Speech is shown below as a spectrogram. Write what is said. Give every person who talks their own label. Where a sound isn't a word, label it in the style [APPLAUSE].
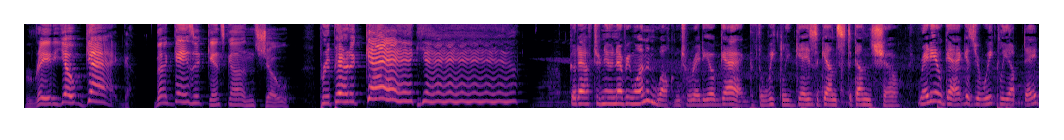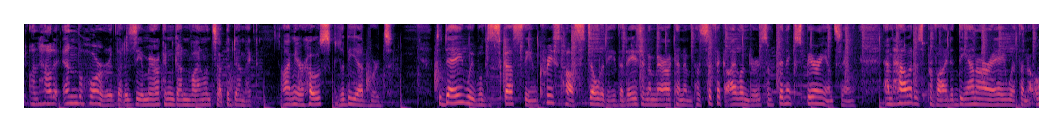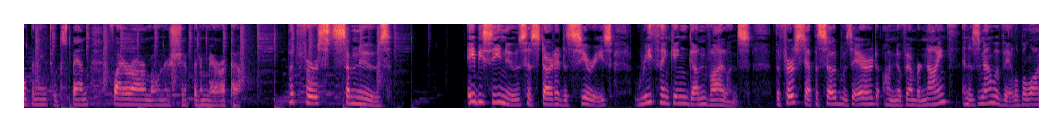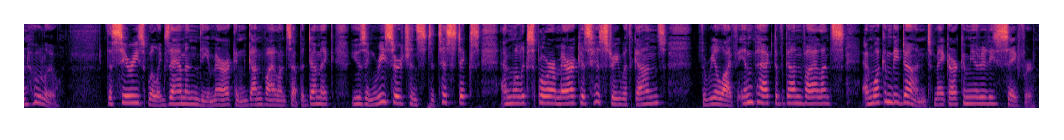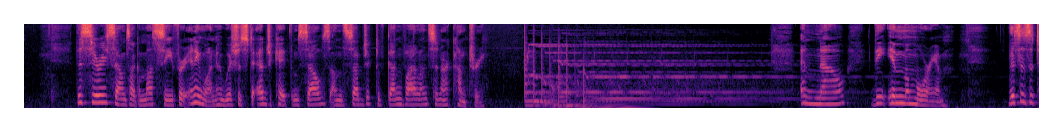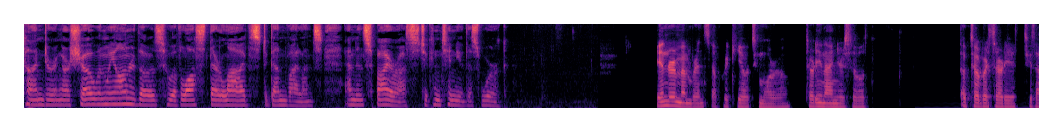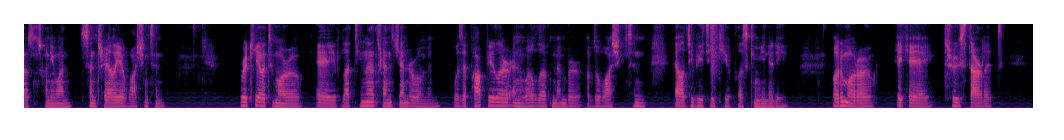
Speaker 1: Radio Gag, the Gays Against Guns show. Prepare to gag, yeah.
Speaker 2: Good afternoon, everyone, and welcome to Radio Gag, the weekly Gays Against Guns show. Radio Gag is your weekly update on how to end the horror that is the American gun violence epidemic. I'm your host, Libby Edwards. Today, we will discuss the increased hostility that Asian American and Pacific Islanders have been experiencing and how it has provided the NRA with an opening to expand firearm ownership in America. But first, some news. ABC News has started a series, Rethinking Gun Violence. The first episode was aired on November 9th and is now available on Hulu. The series will examine the American gun violence epidemic using research and statistics and will explore America's history with guns, the real life impact of gun violence, and what can be done to make our communities safer. This series sounds like a must see for anyone who wishes to educate themselves on the subject of gun violence in our country. And now, the in memoriam. This is a time during our show when we honor those who have lost their lives to gun violence and inspire us to continue this work.
Speaker 3: In remembrance of Rikio Tomorrow, 39 years old, October 30th, 2021, Centralia, Washington. Rikio Tomorrow, a Latina transgender woman, was a popular and well loved member of the Washington LGBTQ community. Otomoro aka True Starlet,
